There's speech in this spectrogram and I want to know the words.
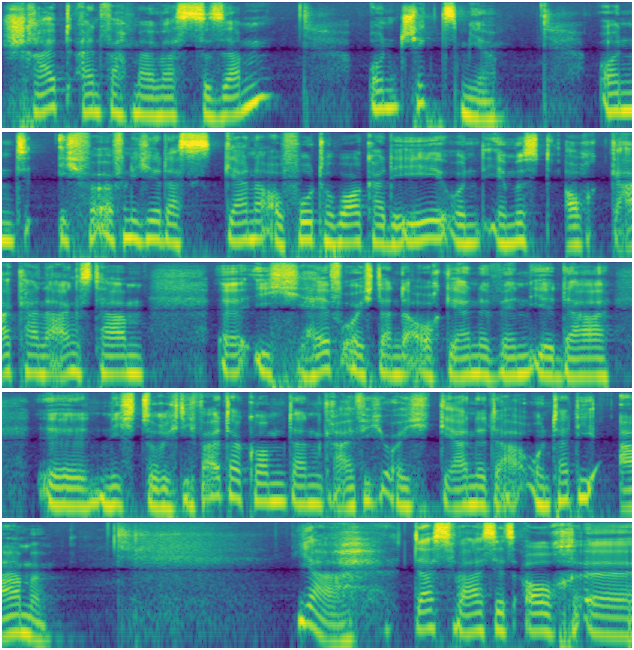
schreibt einfach mal was zusammen und schickt es mir. Und ich veröffentliche das gerne auf photowalker.de und ihr müsst auch gar keine Angst haben. Äh, ich helfe euch dann da auch gerne, wenn ihr da äh, nicht so richtig weiterkommt, dann greife ich euch gerne da unter die Arme. Ja, das war es jetzt auch äh,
